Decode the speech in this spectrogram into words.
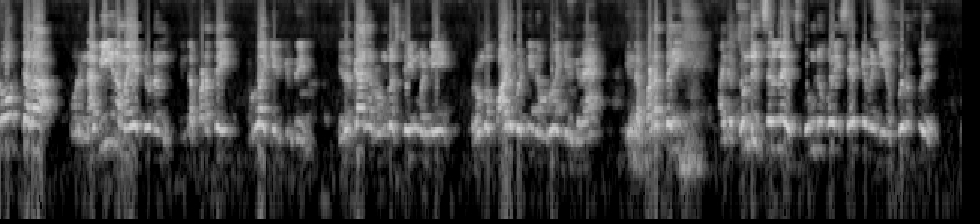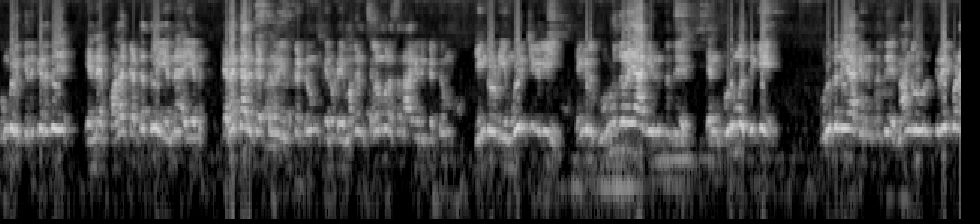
டோட்டலா ஒரு நவீன மயத்துடன் இந்த படத்தை உருவாக்கி இருக்கின்றேன். இதற்காக ரொம்ப ஸ்ட்ரெயின் பண்ணி ரொம்ப பாடுபட்டு இதை உருவாக்கி இருக்கிறேன். இந்த படத்தை அதை கொண்டு செல்ல கொண்டு போய் சேர்க்க வேண்டிய பொறுப்பு உங்களுக்கு இருக்கிறது. என்னை பல கட்டத்துல என்ன இருக்கட்டும் இருக்கட்டும் என்னுடைய மகன் சிலம்பரசனாக இருக்கட்டும் எங்களுடைய முயற்சிகளில் எங்களுக்கு உறுதுணையாக இருந்தது. என் குடும்பத்துக்கே உறுதுணையாக இருந்தது. நாங்கள் ஒரு திரைப்பட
